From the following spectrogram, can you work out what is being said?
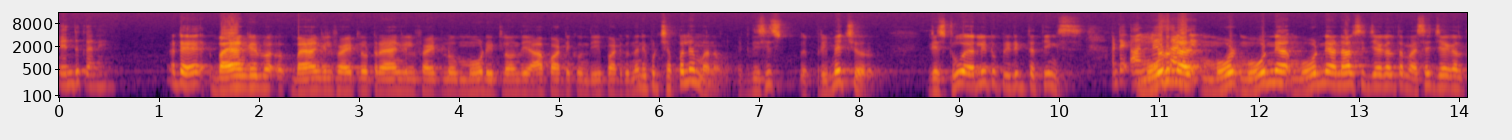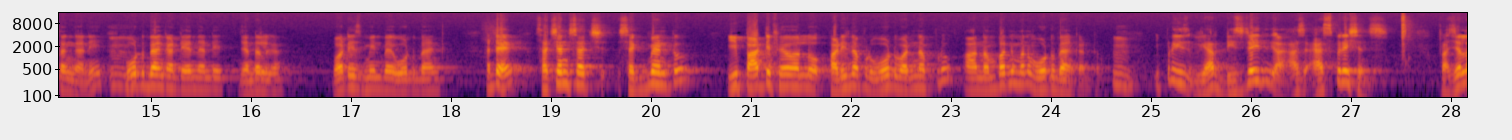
ఎందుకని? అంటే బయాంగిల్ బయాంగిల్ ఫైట్లు ట్రయాంగిల్ ఫైట్లు మూడు ఇట్లా ఉంది ఆ పార్టీకి ఉంది ఈ పార్టీకి ఉంది అని ఇప్పుడు చెప్పలేం మనం. It this is premature it is too early to predict the things అంటే మూడు మూడుని మూడుని అనాలిసిస్ చేయగలుగుతాం మెసేజ్ చేయగలుగుతాం కానీ ఓటు బ్యాంక్ అంటే ఏందండి? జనరల్గా what is mean by vote bank అంటే సచ్ అండ్ సచ్ సెగ్మెంట్ ఈ పార్టీ ఫేవర్లో పడినప్పుడు ఓటు పడినప్పుడు ఆ నంబర్ని మనం ఓటు బ్యాంక్ అంటాం. ఇప్పుడు వీఆర్ డిజిటైజ్ ఆస్పిరేషన్స్ ప్రజల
